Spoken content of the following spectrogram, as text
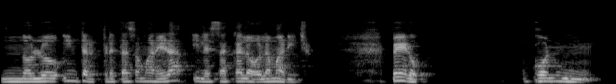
no lo interpreta de esa manera y le saca la ola amarilla. Pero con,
